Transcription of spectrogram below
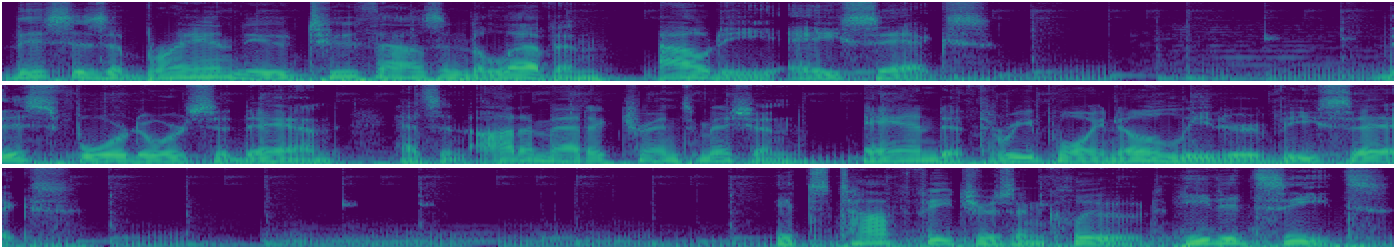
This is a brand new 2011 Audi A6. This four-door sedan has an automatic transmission and a 3.0-liter V6. Its top features include heated seats,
